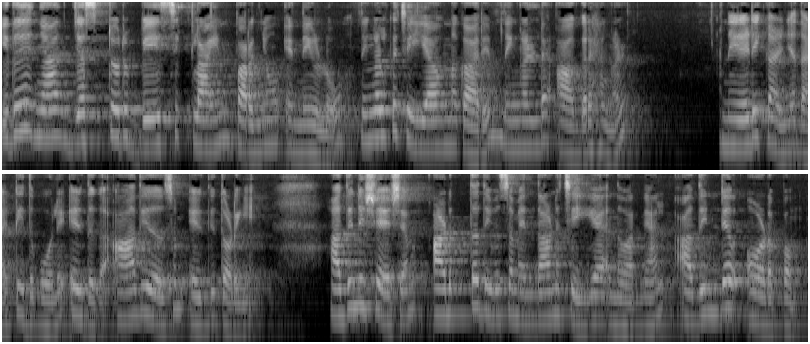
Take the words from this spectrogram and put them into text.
ഇത് ഞാൻ ജസ്റ്റ് ഒരു ബേസിക് ലൈൻ പറഞ്ഞു എന്നേ ഉള്ളൂ നിങ്ങൾക്ക് ചെയ്യാവുന്ന കാര്യം നിങ്ങളുടെ ആഗ്രഹങ്ങൾ നേടിക്കഴിഞ്ഞതായിട്ട് ഇതുപോലെ എഴുതുക. ആദ്യ ദിവസം എഴുതി തുടങ്ങി. അതിനുശേഷം അടുത്ത ദിവസം എന്താണ് ചെയ്യുക എന്ന് പറഞ്ഞാൽ അതിന്റെ ഓടൊപ്പം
